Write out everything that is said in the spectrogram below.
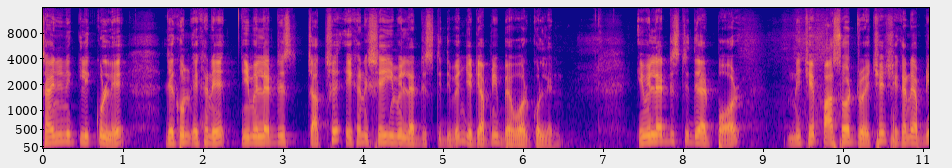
সাইন ইনে ক্লিক করলে দেখুন এখানে ইমেল অ্যাড্রেস চাচ্ছে এখানে সেই ইমেল অ্যাড্রেসটি দিবেন, যেটি আপনি ব্যবহার করলেন। ইমেল অ্যাড্রেসটি দেওয়ার পর নিচে পাসওয়ার্ড রয়েছে, সেখানে আপনি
